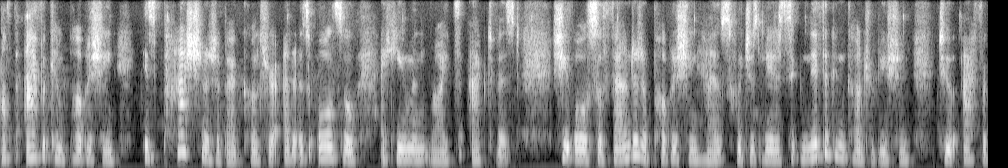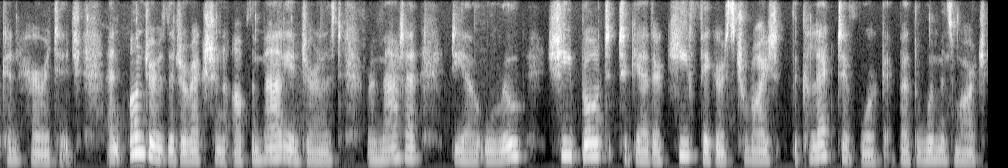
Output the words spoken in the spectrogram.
of African publishing is passionate about culture and is also a human rights activist. She also founded a publishing house which has made a significant contribution to African heritage. And under the direction of the Malian journalist Ramata Diaouré, she brought together key figures to write the collective work about the Women's March,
